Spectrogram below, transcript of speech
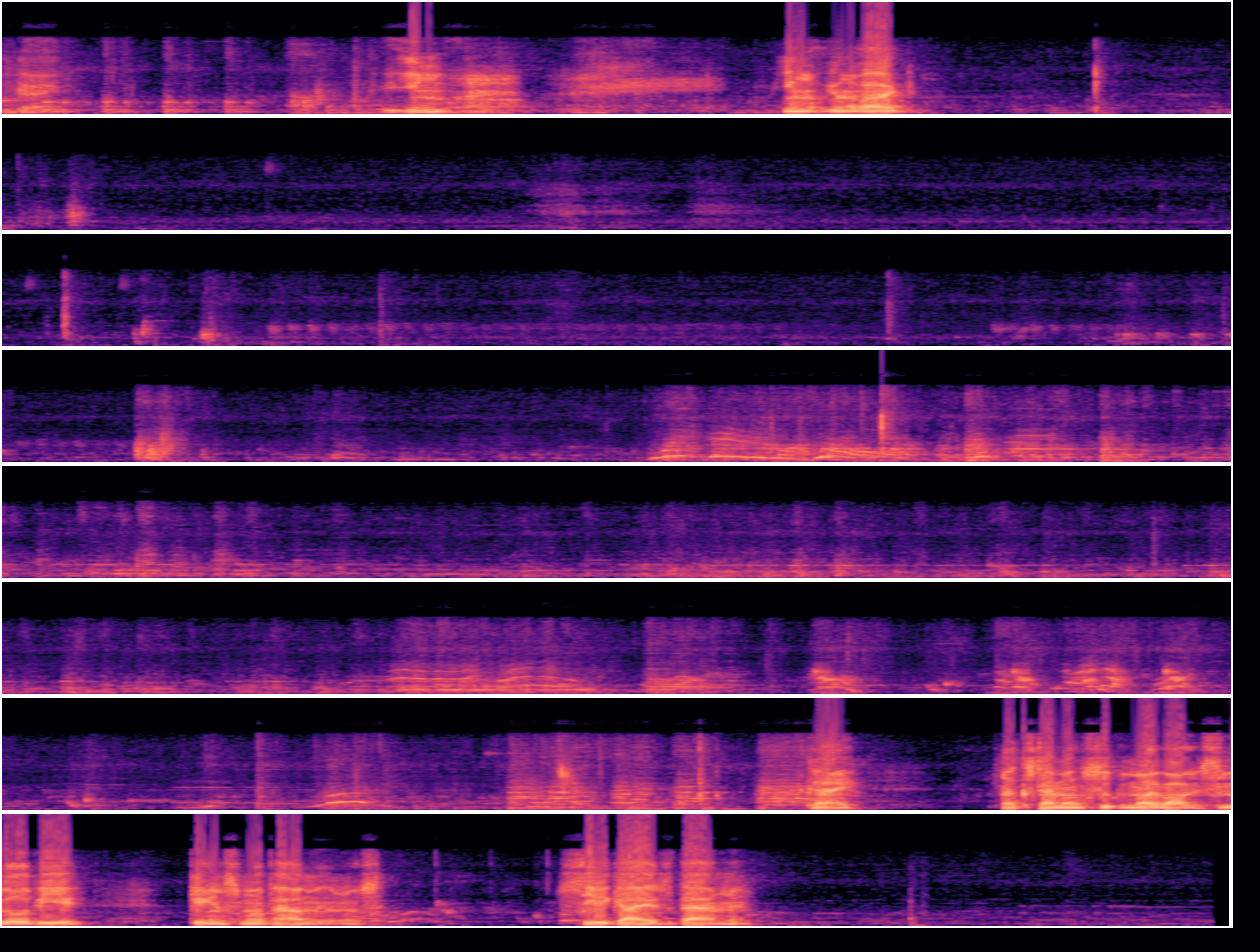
Okay. You, you, you know what? Next time on Super Mario Odyssey, we'll be getting some more power moves. See you guys then.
